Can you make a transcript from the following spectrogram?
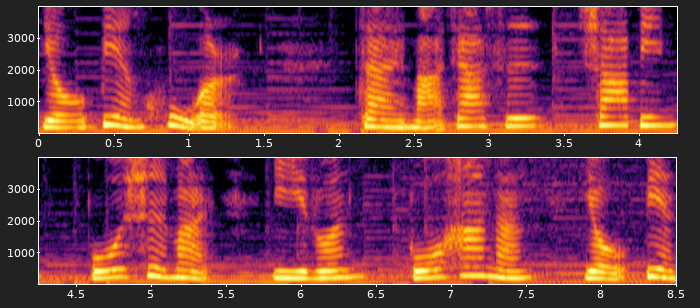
有辩护尔，在马加斯、沙宾、博士麦、以伦、伯哈南有辩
